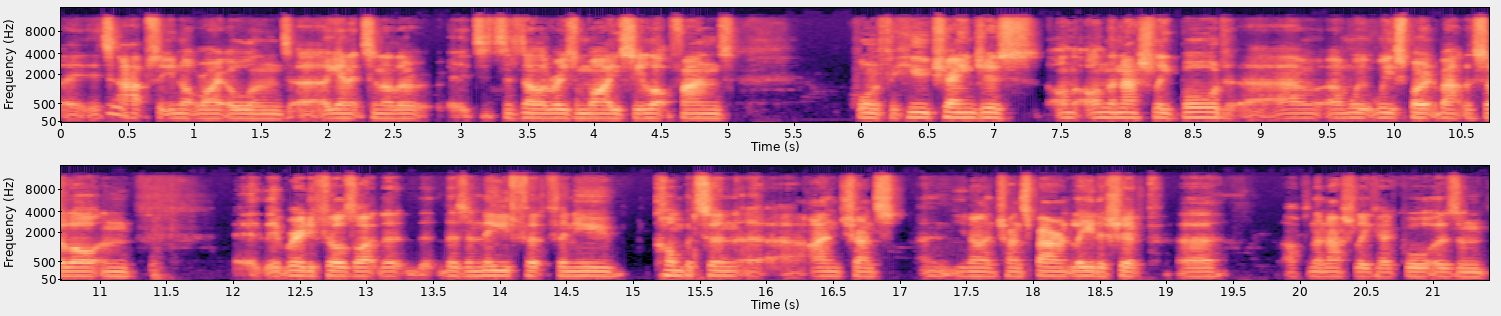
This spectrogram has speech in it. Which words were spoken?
It's mm. absolutely not right all. And uh, again, it's another it's, it's another reason why you see a lot of fans calling for huge changes on on the National League board, uh, and we we spoken about this a lot, and it, it really feels like that, there's a need for, for new competent uh, and trans and you know and transparent leadership uh, up in the National League headquarters, and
